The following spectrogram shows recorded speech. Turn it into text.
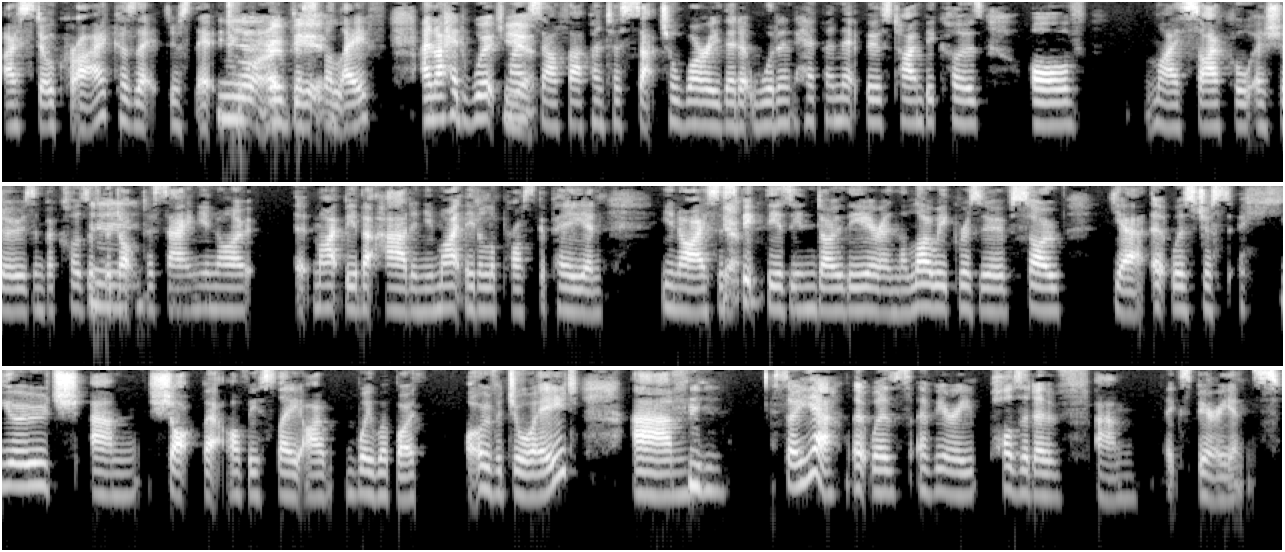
I still cry because that just that, that disbelief and I had worked yeah. myself up into such a worry that it wouldn't happen that first time because of my cycle issues and because of mm. the doctor saying you know it might be a bit hard and you might need a laparoscopy and you know I suspect yeah. there's endo there and the low egg reserve so yeah, it was just a huge um, shock. But obviously, I we were both overjoyed. Um, so yeah, it was a very positive um, experience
